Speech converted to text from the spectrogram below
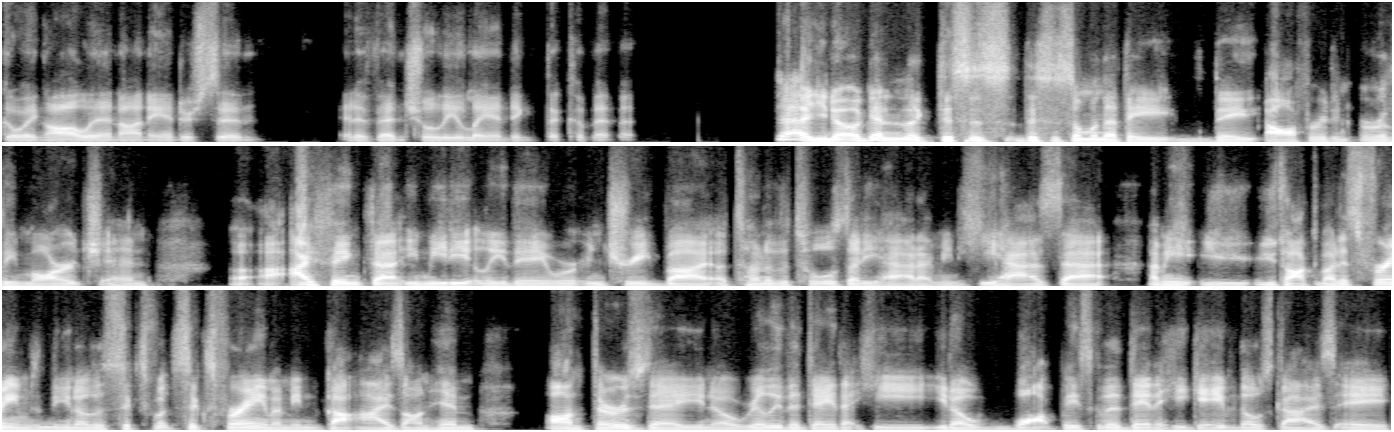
going all in on Anderson, and eventually landing the commitment. Yeah, you know, again, like this is this is someone that they they offered in early March, and uh, I think that immediately they were intrigued by a ton of the tools that he had. I mean, he has that. I mean, you you talked about his frames, you know, the six foot six frame. I mean, got eyes on him on Thursday. You know, really the day that he, you know, walked basically the day that he gave those guys a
